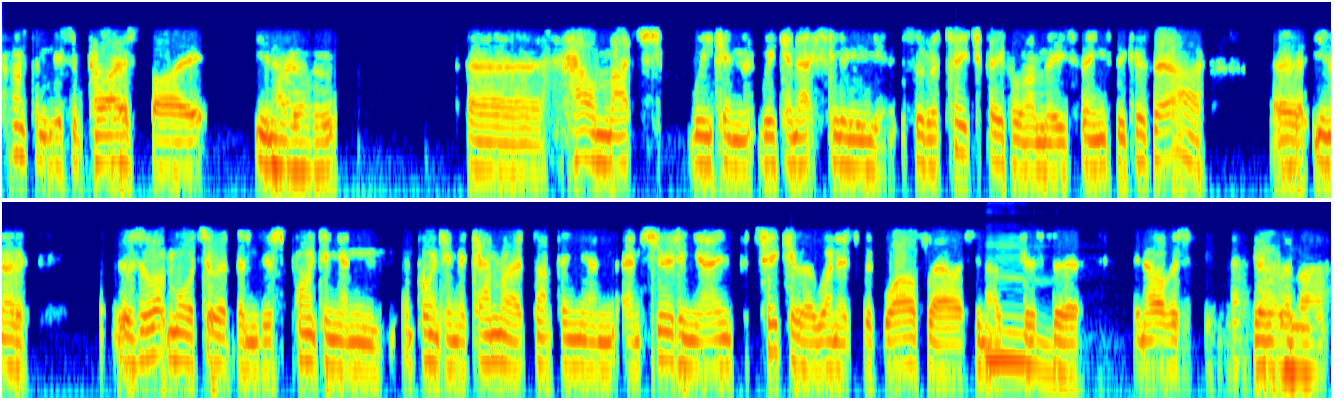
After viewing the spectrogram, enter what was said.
constantly surprised by you know uh, how much we can we can actually sort of teach people on these things because there are uh, you know, there's a lot more to it than just pointing and pointing the camera at something and, and shooting. You know, in particular when it's with wildflowers, you know, mm. because uh, you know obviously them are,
